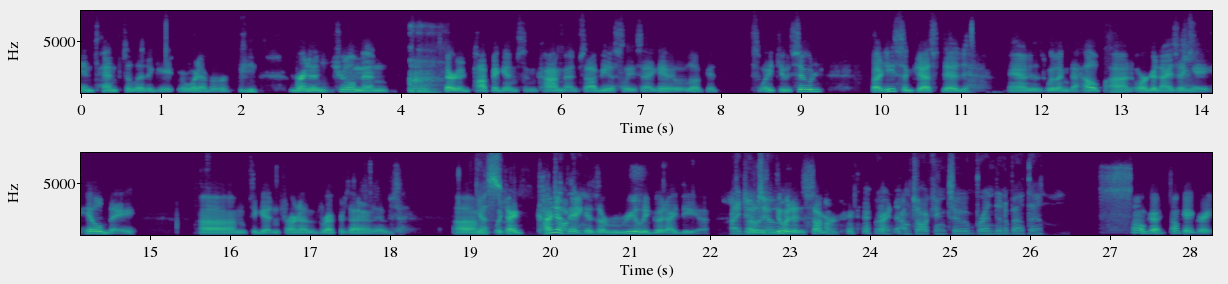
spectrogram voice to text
intent to litigate or whatever, Brendan Schulman started popping in some comments, obviously saying, hey, look, it's way too soon. But he suggested and is willing to help on organizing a Hill Day um, to get in front of representatives. Um, Yes, which I kind of think is a really good idea. I Uh, do let's too. do it in summer. right. I'm talking to Brendan about that. Oh, good. Okay, great.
